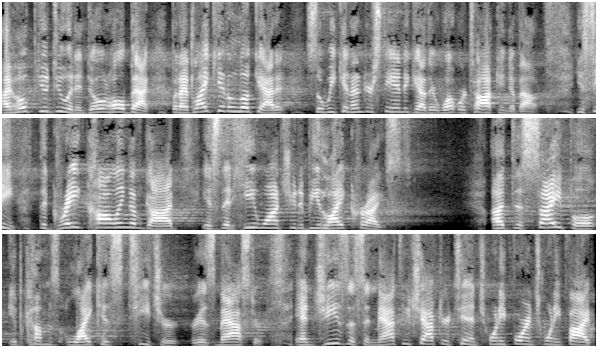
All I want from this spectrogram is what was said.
I hope you do it and don't hold back. But I'd like you to look at it so we can understand together what we're talking about. You see, the great calling of God is that He wants you to be like Christ. A disciple it becomes like his teacher or his master. And Jesus in Matthew chapter 10, 24 and 25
